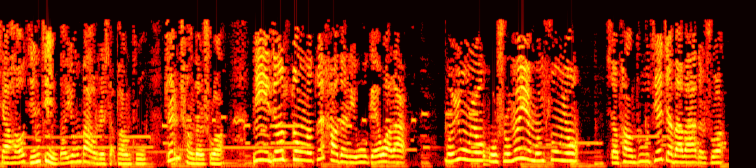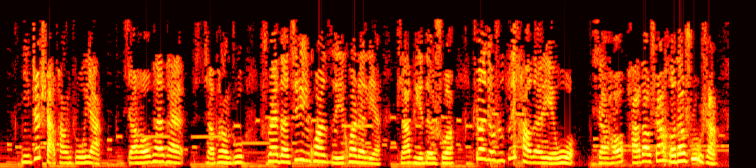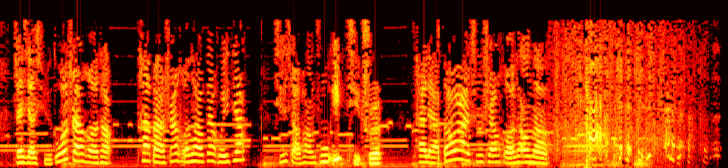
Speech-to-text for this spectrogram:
小猴紧紧地拥抱着小胖猪，真诚地说：“你已经送了最好的礼物给我了。”“没有呀，我什么也没送呀。”小胖猪结结巴巴地说：“你这傻胖猪呀！”小猴拍拍小胖猪摔得青一块紫一块的脸，调皮地说：“这就是最好的礼物。”小猴爬到山核桃树上，摘下许多山核桃。他把山核桃带回家，请小胖猪一起吃。他俩都爱吃山核桃呢。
